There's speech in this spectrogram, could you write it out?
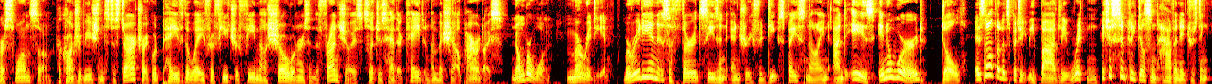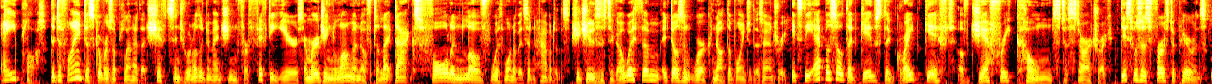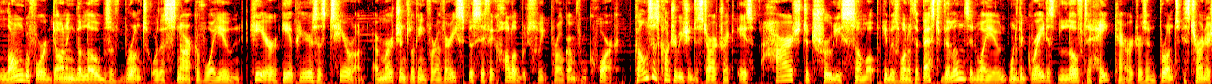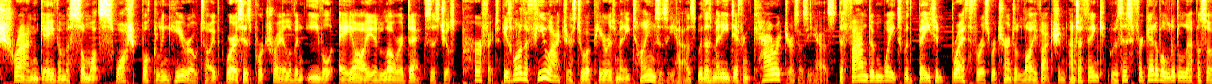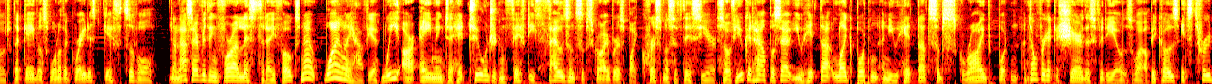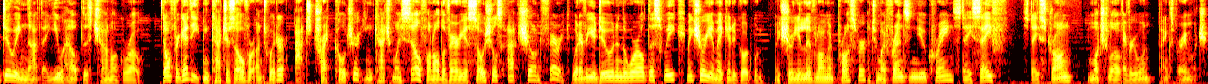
her swan song. Her contributions to Star Trek would pave the way for future female showrunners in the franchise, such as Heather Kadin and Michelle Paradise. Number 1. Meridian. Meridian is a third season entry for Deep Space Nine and is, in a word, dull. It's not that it's particularly badly written, it just simply doesn't have an interesting A-plot. The Defiant discovers a planet that shifts into another dimension for 50 years, emerging long enough to let Dax fall in love with one of its inhabitants. She chooses to go with them, it doesn't work, not the point of this entry. It's the episode that gives the great gift of Jeffrey Combs to Star Trek. This was his first appearance, long before donning the lobes of Brunt or the snark of Weyoun. Here, he appears as Tiron, a merchant looking for a very specific holosuite program from Quark. Combs' contribution to Star Trek is hard to truly sum up. He was one of the best villains in Weyoun, one of the greatest love to hate characters in Brunt. His turn as Shran gave him a somewhat swashbuckling hero type, whereas his portrayal of an evil AI in Lower Decks is just perfect. He's one of the few actors to appear as many times as he has, with as many different characters as he has. The fandom waits with bated breath for his return to live action, and to think it was this forgettable little episode that gave us one of the greatest gifts of all. And that's everything for our list today, folks. Now, while I have you, we are aiming to hit 250,000 subscribers by Christmas of this year. So if you could help us out, you hit that like and you hit that subscribe button. And don't forget to share this video as well, because it's through doing that that you help this channel grow. Don't forget that you can catch us over on Twitter at Trek Culture. You can catch myself on all the various socials at Sean Ferrick. Whatever you're doing in the world this week, make sure you make it a good one. Make sure you live long and prosper. And to my friends in Ukraine, stay safe, stay strong. Much love, everyone. Thanks very much.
